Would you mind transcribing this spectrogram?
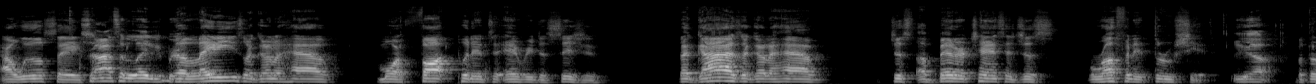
I will say, Shout out to the ladies, bro. the ladies are gonna have more thought put into every decision. The guys are gonna have just a better chance at just roughing it through shit. Yeah. But the,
